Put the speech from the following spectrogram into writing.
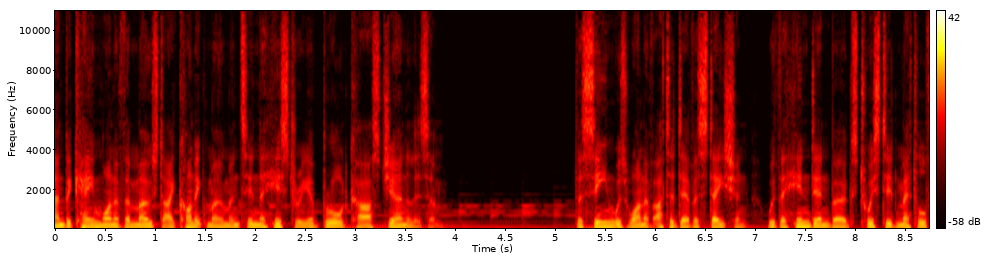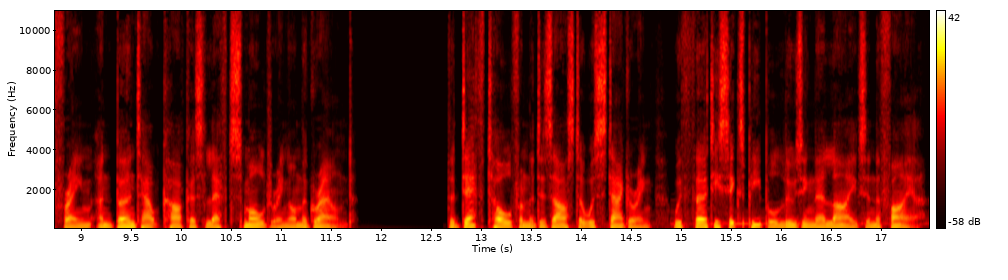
and became one of the most iconic moments in the history of broadcast journalism. The scene was one of utter devastation, with the Hindenburg's twisted metal frame and burnt out carcass left smoldering on the ground. The death toll from the disaster was staggering, with 36 people losing their lives in the fire.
